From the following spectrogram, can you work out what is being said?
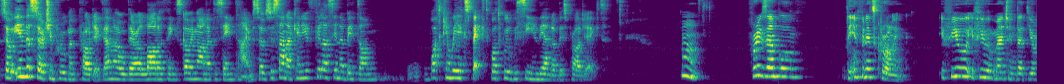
So in the search improvement project, I know there are a lot of things going on at the same time. So Susanna, can you fill us in a bit on what can we expect? What will we see in the end of this project? Hmm. For example, the infinite scrolling. If you if you imagine that you're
